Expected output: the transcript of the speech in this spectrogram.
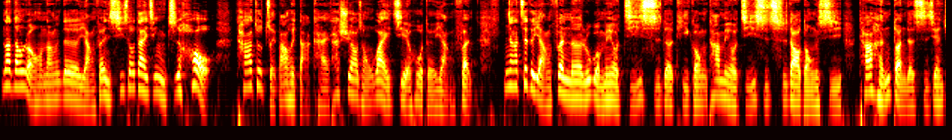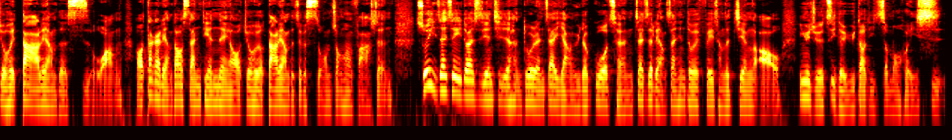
那当卵黄囊的养分吸收殆尽之后，它就嘴巴会打开，它需要从外界获得养分。那这个养分呢，如果没有及时的提供，它没有及时吃到东西，它很短的时间就会大量的死亡哦，大概两到三天内哦，就会有大量的这个死亡状况发生。所以在这一段时间，其实很多人在养鱼的过程，在这两三天都会非常的煎熬，因为觉得自己的鱼到底怎么回事。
